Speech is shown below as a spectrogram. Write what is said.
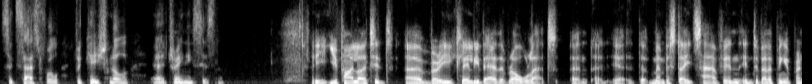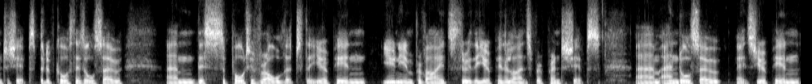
successful vocational uh, training system. You've highlighted uh, very clearly there the role that, uh, uh, that member states have in, in developing apprenticeships, but of course there's also um, this supportive role that the European Union provides through the European Alliance for Apprenticeships, um, and also its European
